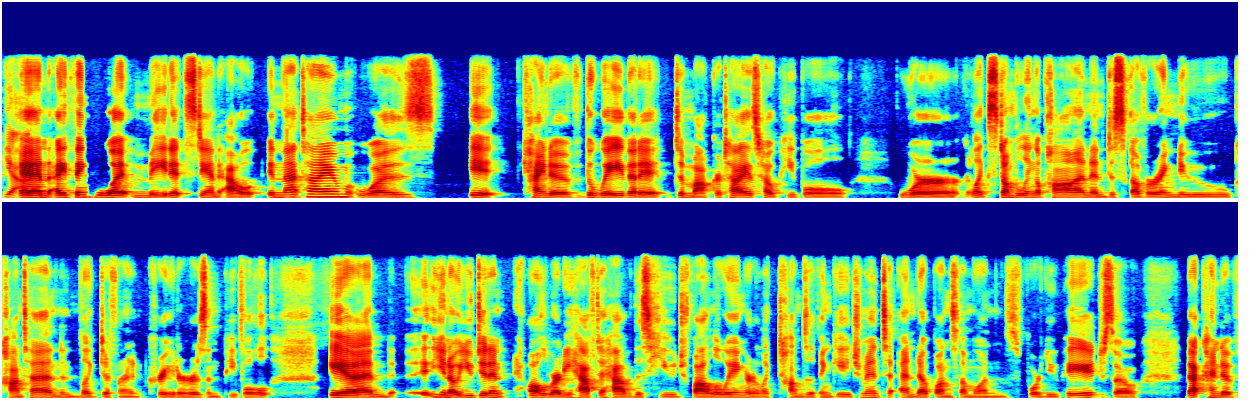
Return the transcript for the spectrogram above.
yeah. And i think what made it stand out in that time was it kind of the way that it democratized how people were like stumbling upon and discovering new content and like different creators and people. And eh, you know you didn't already have to have this huge following or like tons of engagement to end up on someone's for you page. So that kind of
